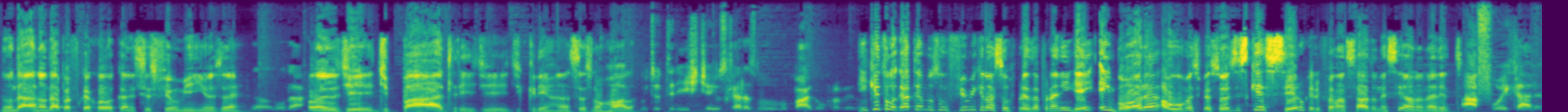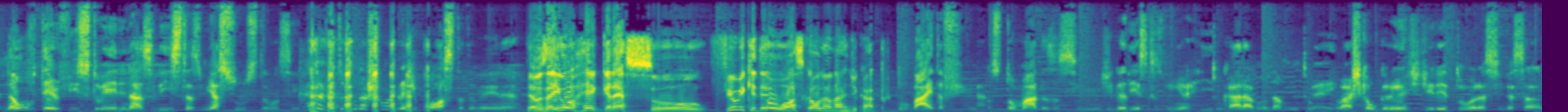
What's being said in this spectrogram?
Não, Não dá, não dá pra ficar colocando esses filminhos, né? não, não dá. Falando de, de padre, de, de crianças, não rola. Muito triste, aí os caras não, não pagam pra ver. né? Em quinto lugar, temos um filme que não é surpresa pra ninguém, embora algumas pessoas esqueceram que ele foi lançado nesse ano, né, Nito? Ah, foi, cara. Não ter visto ele nas listas me assustam, assim. Vi, todo mundo achou uma grande bosta também, né? Temos aí o Regresso, o filme que deu o Oscar ao Leonardo DiCaprio. Um baita filme. As tomadas, assim, gigantescas do Lee. O cara manda muito bem. Eu acho que é o grande diretor, assim, dessa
